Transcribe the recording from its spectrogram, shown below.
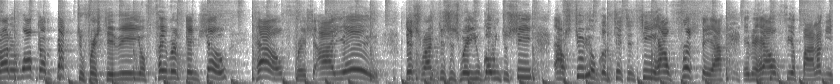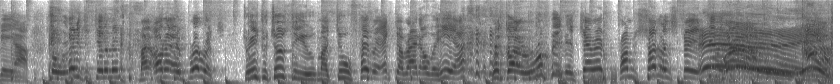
everybody. Welcome back to Fresh TV, your favorite game show. How fresh are you? That's right, this is where you're going to see our studio contestants see how fresh they are and how fia palagi they are. So, ladies and gentlemen, my honor and privilege to introduce to you my two favorite actors right over here. We've got Reuben and Jarrod from Shortland Street. Hey! Yeah.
